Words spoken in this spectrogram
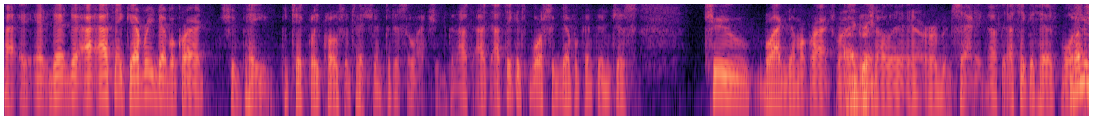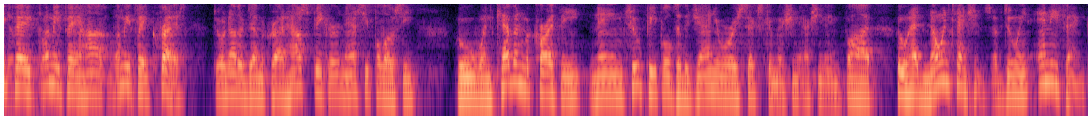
I, I, I, think every Democrat should pay particularly close attention to this election because I, I, think it's more significant than just two black Democrats running each other in an urban setting. I, th- I think it has more. Let me pay. Let me pay. let me pay credit to another Democrat, House Speaker Nancy Pelosi, who, when Kevin McCarthy named two people to the January 6th Commission, actually named five, who had no intentions of doing anything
